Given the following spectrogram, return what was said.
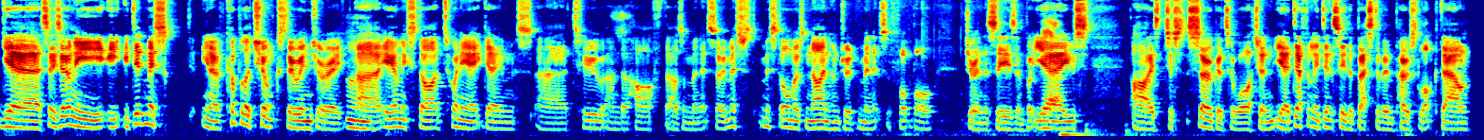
yeah, so he's only he, he did miss you know a couple of chunks through injury. Mm. Uh, he only started 28 games, uh, two and a half thousand minutes. So he missed missed almost 900 minutes of football during the season. But yeah, Yeah. he was. Oh, it's just so good to watch, and yeah, definitely didn't see the best of him post lockdown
